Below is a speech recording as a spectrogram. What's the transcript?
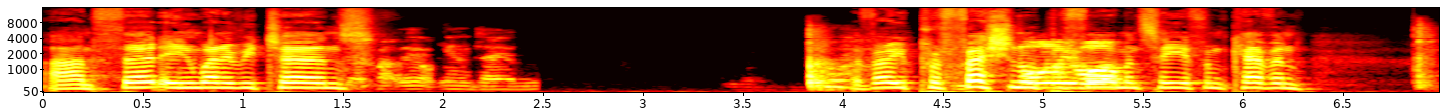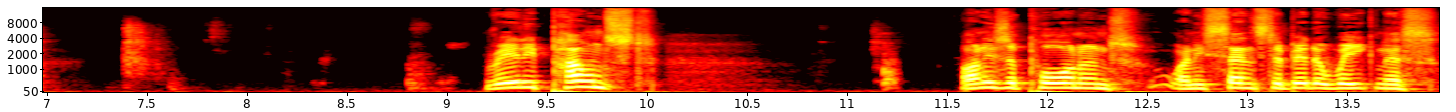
And 13 when he returns. Back the up and down. A very professional performance here from Kevin. Really pounced on his opponent when he sensed a bit of weakness.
